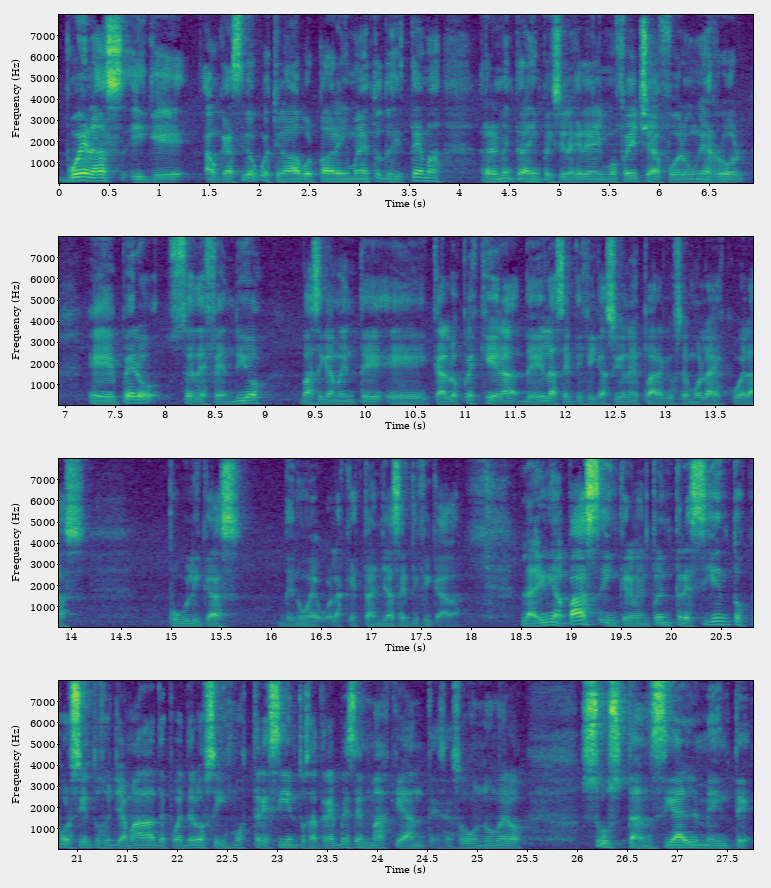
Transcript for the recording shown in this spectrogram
buenas y que aunque ha sido cuestionada por padres y maestros de sistema, Realmente las inspecciones que tenían fecha fueron un error, eh, pero se defendió básicamente eh, Carlos Pesquera de las certificaciones para que usemos las escuelas públicas de nuevo, las que están ya certificadas. La línea Paz incrementó en 300% sus llamadas después de los sismos, 300, a tres veces más que antes. Eso es un número sustancialmente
